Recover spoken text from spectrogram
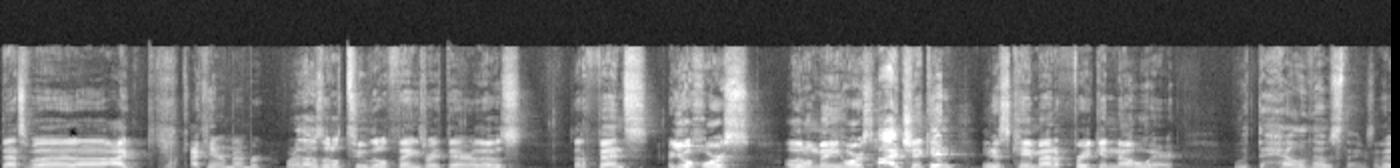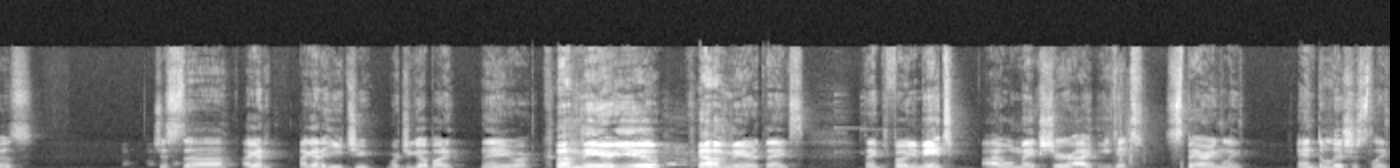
that's what uh, I I can't remember. What are those little two little things right there? Are those is that a fence? Are you a horse? A little mini horse? Hi, chicken! You just came out of freaking nowhere. What the hell are those things? Are those just uh I gotta I gotta eat you. Where'd you go, buddy? There you are. Come here, you. Come here, thanks. Thank you for your meat. I will make sure I eat it sparingly and deliciously.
